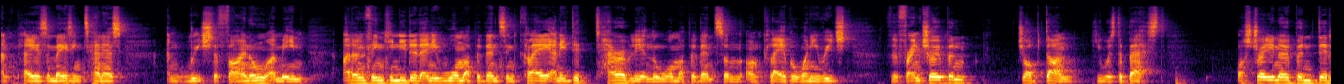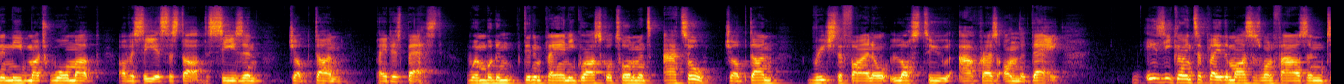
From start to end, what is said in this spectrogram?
and play his amazing tennis and reach the final. I mean, I don't think he needed any warm up events in clay, and he did terribly in the warm up events on, on clay. But when he reached the French Open, job done. He was the best. Australian Open didn't need much warm up. Obviously, it's the start of the season. Job done. Played his best. Wimbledon didn't play any grass court tournaments at all. Job done. Reached the final. Lost to Alcaraz on the day. Is he going to play the Masters 1000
